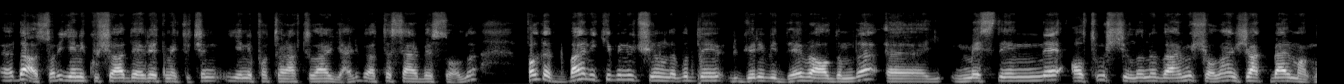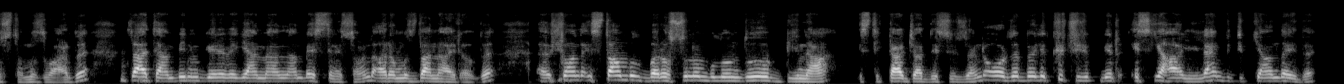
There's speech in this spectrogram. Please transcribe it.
E, daha sonra yeni kuşağı devretmek için yeni fotoğrafçılar geldi ve hatta serbest oldu. Fakat ben 2003 yılında bu dev, görevi devraldığımda e, mesleğine 60 yılını vermiş olan Jacques Bellman ustamız vardı. Zaten benim göreve gelmemden 5 sene sonra da aramızdan ayrıldı. E, şu anda İstanbul Barosu'nun bulunduğu bina İstiklal Caddesi üzerinde orada böyle küçücük bir eski haliyle bir dükkandaydı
